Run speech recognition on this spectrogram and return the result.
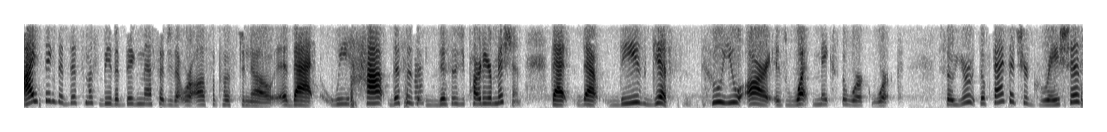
I think that this must be the big message that we're all supposed to know uh, that we have this is this is part of your mission that that these gifts who you are is what makes the work work. So you're the fact that you're gracious,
